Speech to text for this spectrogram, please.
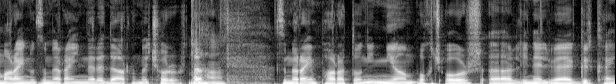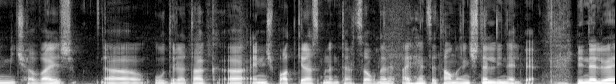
ամառային ու ձմեռայինները, դառնում է 4-րդը։ Ահա Ձմեռային փառատոնին մի ամբողջ օր լինելու է գրքային միջավայր, ու դրա տակ այն ինչ պատկերացնում են ընթերցողները, այ հենց այդ ամեն ինչն էլ լինելու է։ Լինելու է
